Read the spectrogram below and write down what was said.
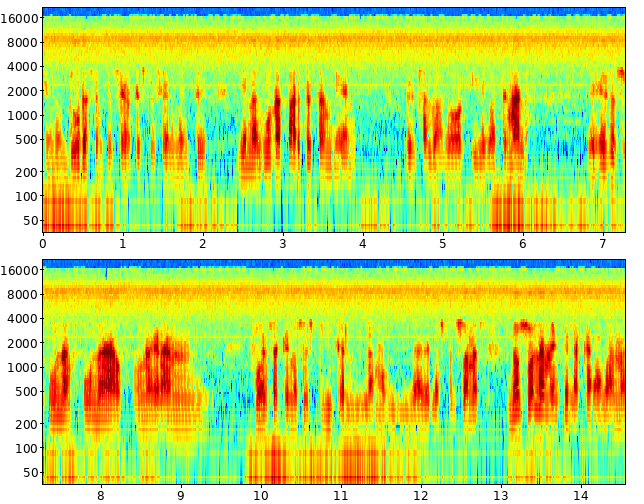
en Honduras especial, especialmente y en alguna parte también de El Salvador y de Guatemala. Eh, esa es una, una, una gran fuerza que nos explica la movilidad de las personas, no solamente la caravana,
